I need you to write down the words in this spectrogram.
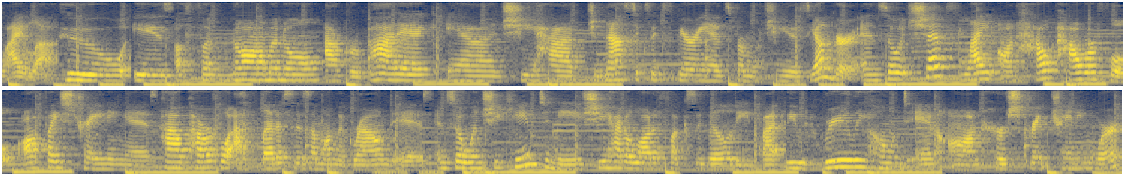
Lila, who is a phenomenal acrobatic and she had gymnastics experience from when she was younger. And so it sheds light on how powerful off-ice training is, how powerful athleticism on the ground is. And so when she came to me, she had a lot of flexibility, but we really honed in on her strength training work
